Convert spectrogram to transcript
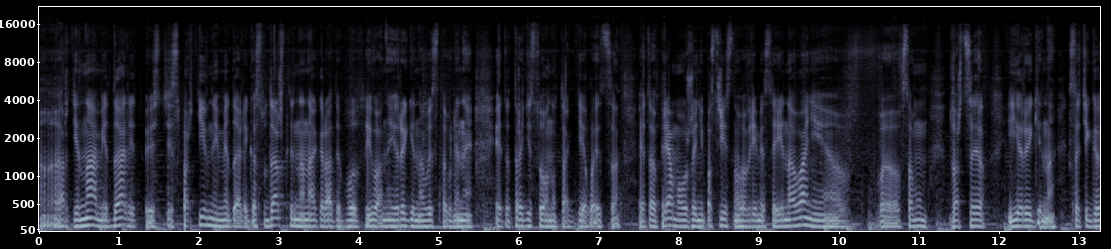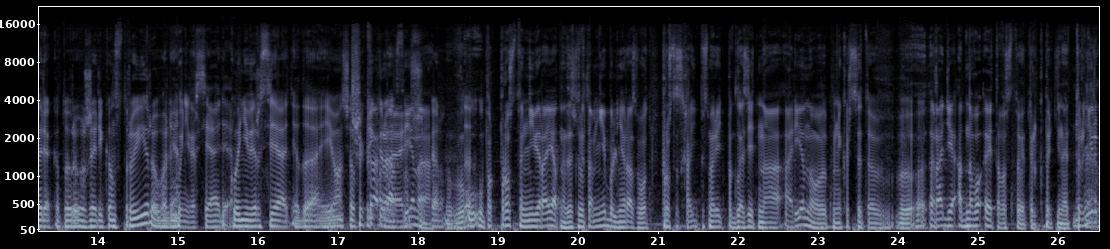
ордена, медали, то есть спортивные медали, государственные награды будут Ивана Ирыгина выставлены. Это традиционно так делается. Это прямо уже непосредственно во время соревнований в, в самом дворце Ерыгина. Кстати говоря, который уже реконструировали. К универсиаде. К универсиаде, да. И он сейчас Шикарная арена. Шикарный, да. Просто невероятно. Если вы там не были ни разу, вот просто сходить, посмотреть, поглазеть на арену, мне кажется, это ради одного этого стоит только прийти на этот турнир.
